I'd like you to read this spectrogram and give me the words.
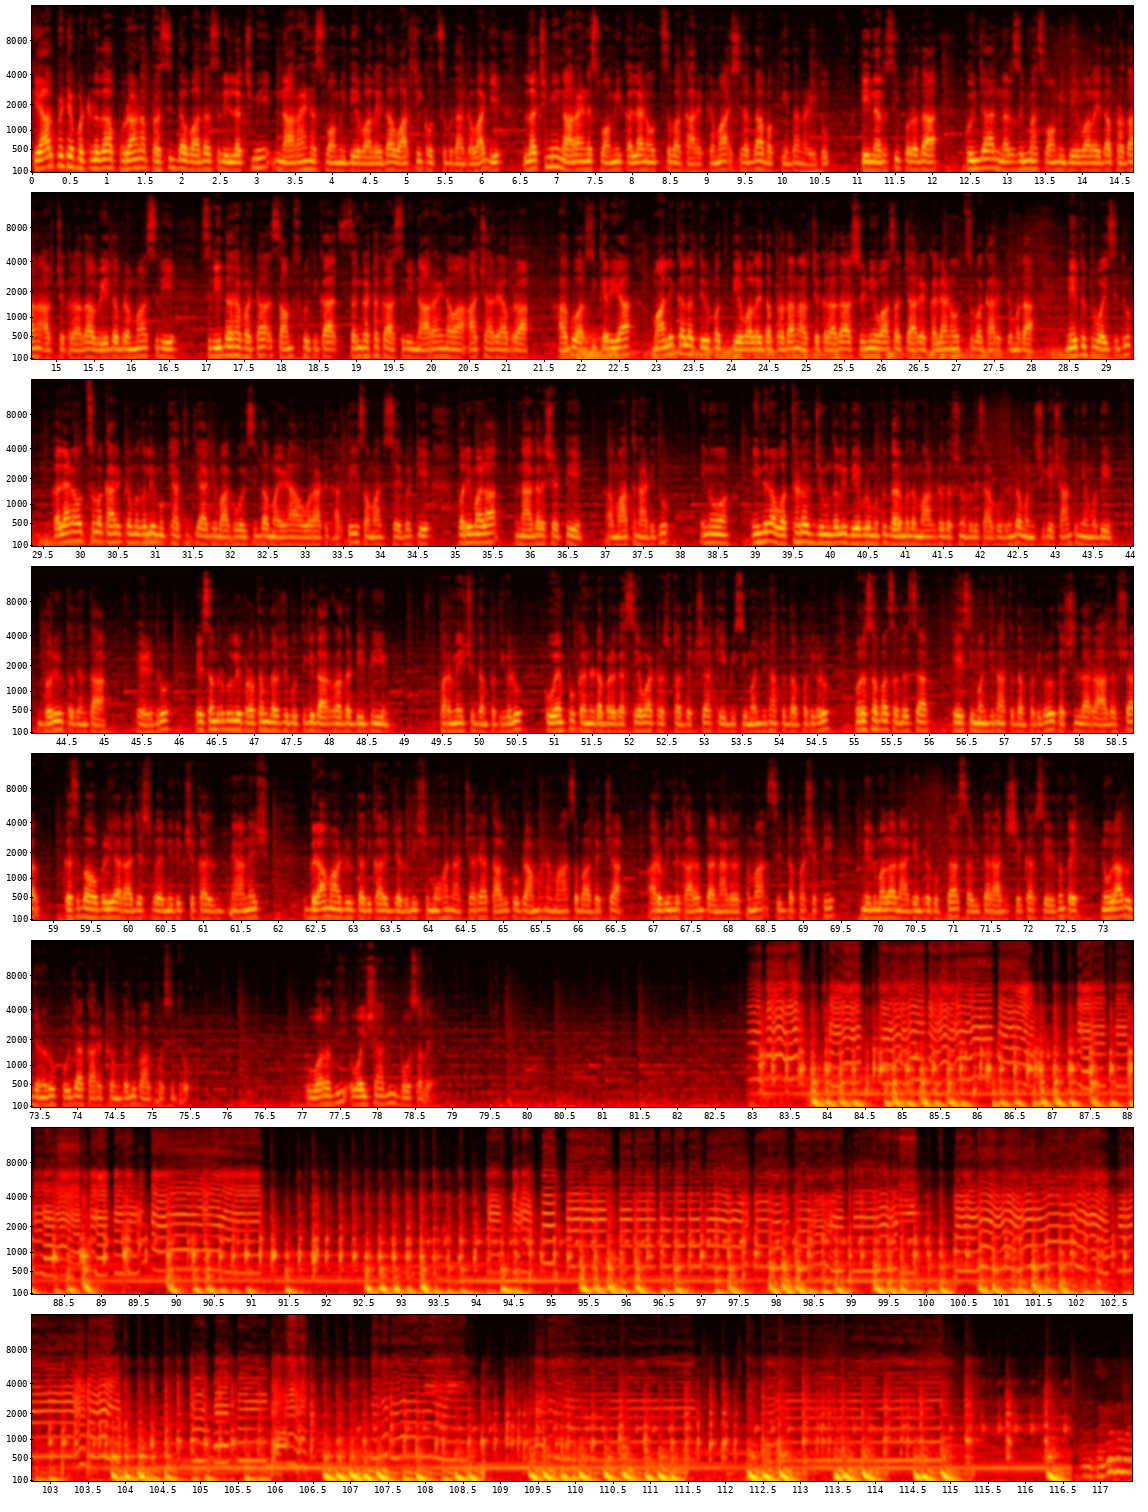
ಕೆಆರ್ಪೇಟೆ ಪಟ್ಟಣದ ಪುರಾಣ ಪ್ರಸಿದ್ಧವಾದ ಶ್ರೀ ಲಕ್ಷ್ಮೀ ನಾರಾಯಣ ಸ್ವಾಮಿ ದೇವಾಲಯದ ವಾರ್ಷಿಕೋತ್ಸವದ ಅಂಗವಾಗಿ ಲಕ್ಷ್ಮೀ ನಾರಾಯಣ ಸ್ವಾಮಿ ಕಲ್ಯಾಣೋತ್ಸವ ಕಾರ್ಯಕ್ರಮ ಶ್ರದ್ಧಾ ಭಕ್ತಿಯಿಂದ ನಡೆಯಿತು. ಟಿ ನರಸೀಪುರದ ಗುಂಜಾ ನರಸಿಂಹಸ್ವಾಮಿ ದೇವಾಲಯದ ಪ್ರಧಾನ ಅರ್ಚಕರಾದ ವೇದಬ್ರಹ್ಮ, ಶ್ರೀ ಶ್ರೀಧರ ಭಟ್ಟ ಸಾಂಸ್ಕೃತಿಕ ಸಂಘಟಕ ಶ್ರೀ ನಾರಾಯಣ ಆಚಾರ್ಯ ಅವರ ಹಾಗೂ ಅರಸಿಕೆರೆಯ ಮಾಲಿಕಲ ತಿರುಪತಿ ದೇವಾಲಯದ ಪ್ರಧಾನ ಅರ್ಚಕರಾದ ಶ್ರೀನಿವಾಸಾಚಾರ್ಯ ಕಲ್ಯಾಣೋತ್ಸವ ಕಾರ್ಯಕ್ರಮದ ನೇತೃತ್ವ ವಹಿಸಿದ್ರು. ಕಲ್ಯಾಣೋತ್ಸವ ಕಾರ್ಯಕ್ರಮದಲ್ಲಿ ಮುಖ್ಯ ಅತಿಥಿಯಾಗಿ ಭಾಗವಹಿಸಿದ್ದ ಮಹಿಳಾ ಹೋರಾಟಗಾರ್ತಿ, ಸಮಾಜ ಸೇವಕಿ ಪರಿಮಳ ನಾಗರಶೆಟ್ಟಿ ಮಾತನಾಡಿದರು. ಇನ್ನು ಇಂದಿನ ಒತ್ತಡ ಜೀವನದಲ್ಲಿ ದೇವರು ಮತ್ತು ಧರ್ಮದ ಮಾರ್ಗದರ್ಶನದಲ್ಲಿ ಸಾಗುವುದರಿಂದ ಮನುಷ್ಯಗೆ ಶಾಂತಿ, ನೆಮ್ಮದಿ ದೊರೆಯುತ್ತದೆ ಅಂತ ಹೇಳಿದರು. ಈ ಸಂದರ್ಭದಲ್ಲಿ ಪ್ರಥಮ ದರ್ಜೆ ಗುತ್ತಿಗೆದಾರರಾದ ಡಿ ಬಿ ಪರಮೇಶ್ ದಂಪತಿಗಳು ಕುವೆಂಪು, ಕನ್ನಡ ಬಳಗ ಸೇವಾ ಟ್ರಸ್ಟ್ ಅಧ್ಯಕ್ಷ ಕೆಬಿಸಿ ಮಂಜುನಾಥ ದಂಪತಿಗಳು, ಪುರಸಭಾ ಸದಸ್ಯ ಕೆಸಿ ಮಂಜುನಾಥ ದಂಪತಿಗಳು, ತಹಶೀಲ್ದಾರ್ ಆದರ್ಶ, ಕಸಬಾ ಹೋಬಳಿಯ ರಾಜಸ್ವ ನಿರೀಕ್ಷಕ ಜ್ಞಾನೇಶ್, ಗ್ರಾಮ ಆಡಳಿತಾಧಿಕಾರಿ ಜಗದೀಶ್ ಮೋಹನ್ ಆಚಾರ್ಯ, ತಾಲೂಕು ಬ್ರಾಹ್ಮಣ ಮಹಾಸಭಾ ಅಧ್ಯಕ್ಷ ಅರವಿಂದ್ ಕಾರಂತ, ನಾಗರತ್ನಮ್ಮ, ಸಿದ್ದಪ್ಪ ಶೆಟ್ಟಿ, ನಿರ್ಮಲಾ ನಾಗೇಂದ್ರ ಗುಪ್ತಾ, ಸವಿತಾ ರಾಜಶೇಖರ್ ಸೇರಿದಂತೆ ನೂರಾರು ಜನರು ಪೂಜಾ ಕಾರ್ಯಕ್ರಮದಲ್ಲಿ ಭಾಗವಹಿಸಿದರು ವರದಿ ವೈಶಾಲಿ ಬೋಸಲೆ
